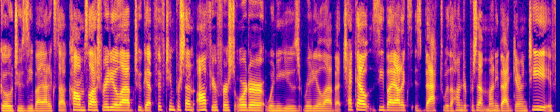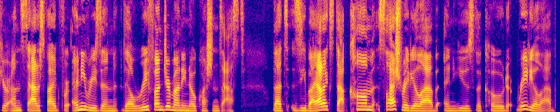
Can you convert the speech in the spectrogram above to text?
Go to zbiotics.com slash radiolab to get 15% off your first order when you use Radiolab at checkout. ZBiotics is backed with a 100% money back guarantee. If you're unsatisfied for any reason, they'll refund your money, no questions asked. That's zbiotics.com slash radiolab and use the code radiolab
